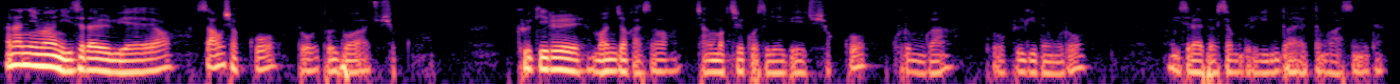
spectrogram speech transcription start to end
하나님은 이스라엘을 위하여 싸우셨고 또 돌보아 주셨고 그 길을 먼저 가서 장막 칠 곳을 예비해 주셨고 구름과 또 불기 등으로 이스라엘 백성들을 인도하였던 것 같습니다.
